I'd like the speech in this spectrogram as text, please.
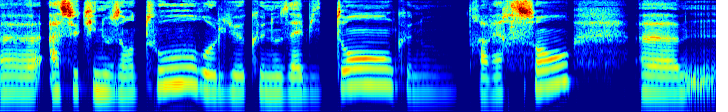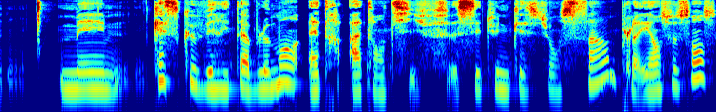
euh, à ce qui nous entoure, au lieu que nous habitons, que nous traversons. Euh, mais qu'est-ce que véritablement être attentif? C'est une question simple et en ce sens,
